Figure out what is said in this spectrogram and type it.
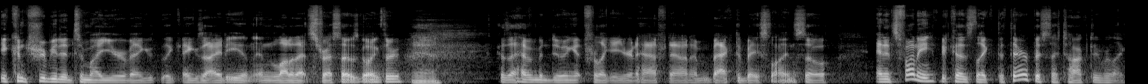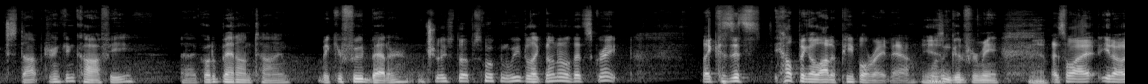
it contributed to my year of ang- like anxiety and, and a lot of that stress I was going through Yeah. Because I haven't been doing it for like a year and a half now, and I'm back to baseline. So, and it's funny because like the therapists I talked to were like, "Stop drinking coffee, uh, go to bed on time, make your food better." And Should I stop smoking weed? They're like, no, no, that's great. Like, because it's helping a lot of people right now. It wasn't good for me. Yeah. That's why you know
